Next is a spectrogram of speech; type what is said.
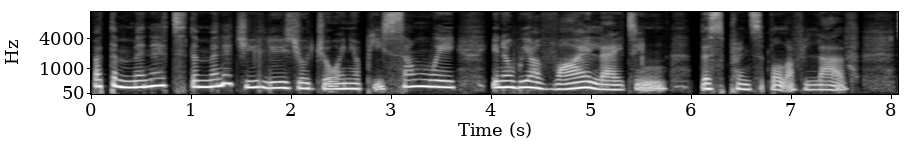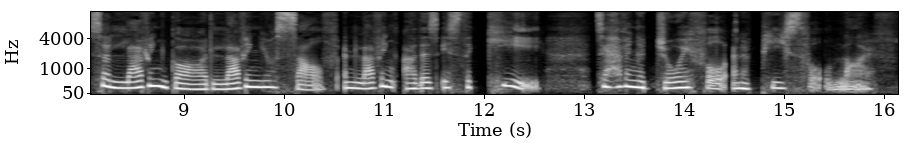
But the minute, the minute you lose your joy and your peace, somewhere, you know, we are violating this principle of love. So loving God, loving yourself, and loving others is the key to having a joyful and a peaceful life.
